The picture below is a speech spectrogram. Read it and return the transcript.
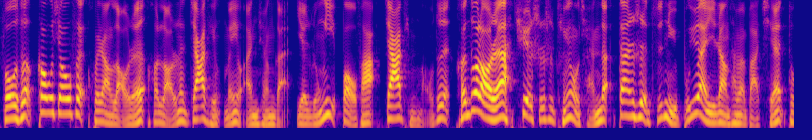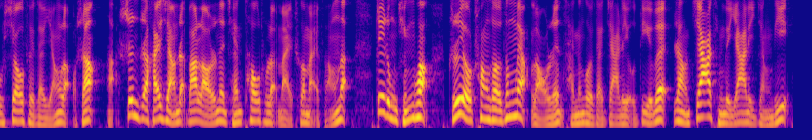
否则，高消费会让老人和老人的家庭没有安全感，也容易爆发家庭矛盾。很多老人啊，确实是挺有钱的，但是子女不愿意让他们把钱都消费在养老上啊，甚至还想着把老人的钱掏出来买车买房呢。这种情况，只有创造增量，老人才能够在家里有地位，让家庭的压力降低。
